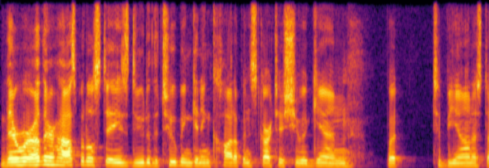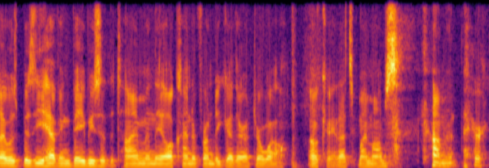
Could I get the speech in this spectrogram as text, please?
There were other hospital stays due to the tubing getting caught up in scar tissue again, but to be honest, I was busy having babies at the time and they all kind of run together after a while. Okay, that's my mom's comment there.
